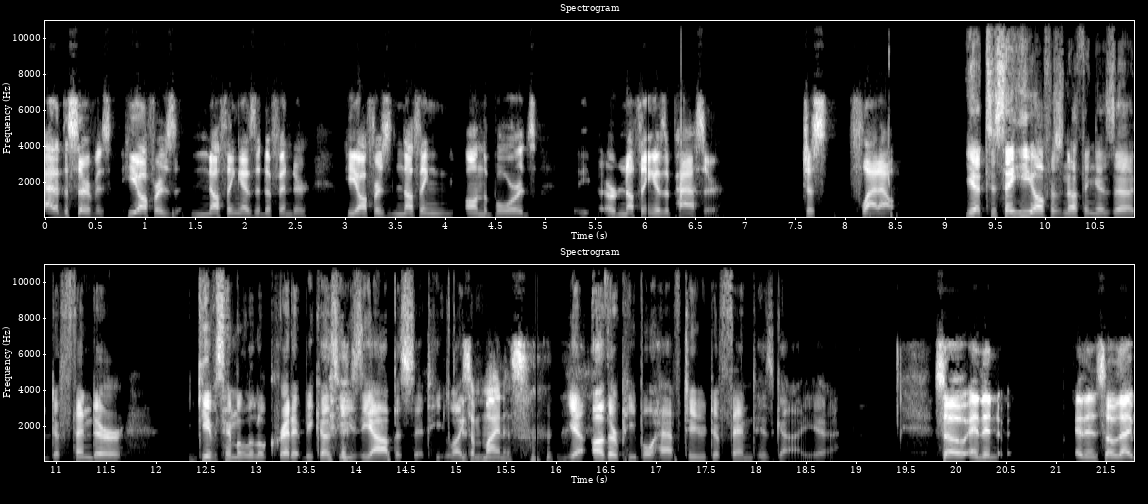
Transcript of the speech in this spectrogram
out of the surface, he offers nothing as a defender. He offers nothing on the boards, or nothing as a passer. Just flat out. Yeah, to say he offers nothing as a defender gives him a little credit because he's the opposite. He like He's a minus. yeah, other people have to defend his guy. Yeah. so and then and then so that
